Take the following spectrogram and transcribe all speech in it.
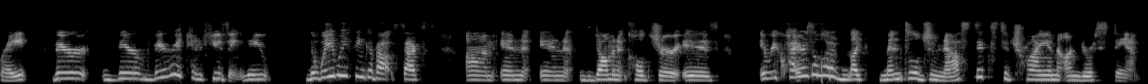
right? They're they're very confusing. They the way we think about sex um, in in the dominant culture is it requires a lot of like mental gymnastics to try and understand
